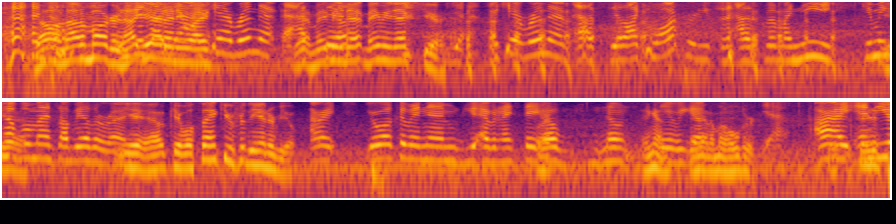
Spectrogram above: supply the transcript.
No, not a mugger, not yet I, yeah, I can't run that fast. Yeah, maybe ne- maybe next year. yeah, I can't run that fast still. I can walk pretty fast, but my knee. Give me a Yeah. couple months, I'll be able to run. Yeah. Okay. Well, thank you for the interview. All right, you're welcome, and um, you have a nice day. Right. Oh no, Hang on. there we go. Hang on. I'm gonna hold her. Yeah. All right, and you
